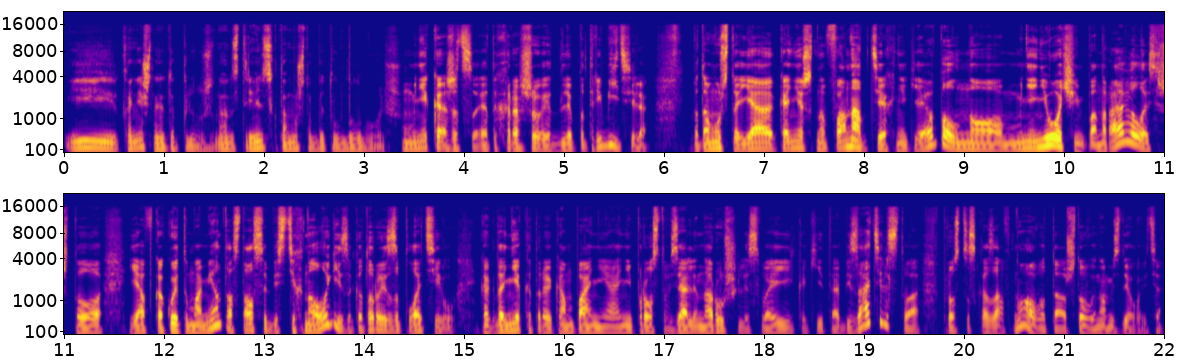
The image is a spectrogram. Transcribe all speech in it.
И, конечно, это плюс. Надо стремиться к тому, чтобы этого было больше. Мне кажется, это хорошо и для потребителя. Потому что я, конечно, фанат техники Apple, но мне не очень понравилось, что я в какой-то момент остался без технологий, за которые заплатил. Когда некоторые компании, они просто взяли, нарушили свои какие-то обязательства, просто сказав, ну, а вот а что вы нам сделаете.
